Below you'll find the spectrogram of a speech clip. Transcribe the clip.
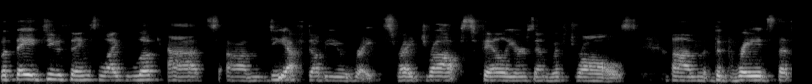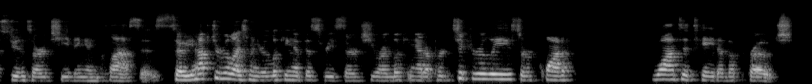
but they do things like look at um, DFW rates, right? Drops, failures, and withdrawals, um, the grades that students are achieving in classes. So you have to realize when you're looking at this research, you are looking at a particularly sort of quanti quantitative approach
